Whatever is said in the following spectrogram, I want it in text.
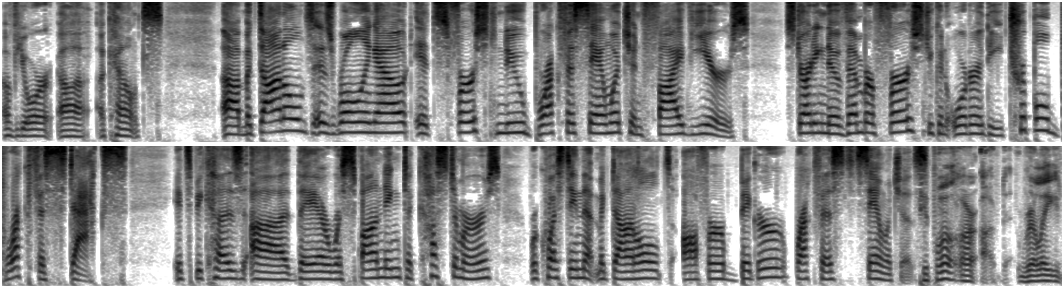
of your uh, accounts. Uh, McDonald's is rolling out its first new breakfast sandwich in five years. Starting November 1st, you can order the triple breakfast stacks. It's because uh, they are responding to customers requesting that McDonald's offer bigger breakfast sandwiches. People are uh, really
